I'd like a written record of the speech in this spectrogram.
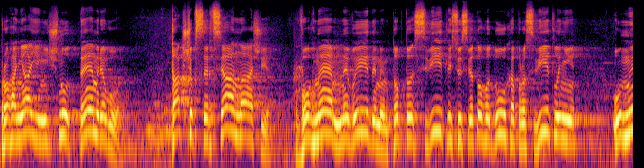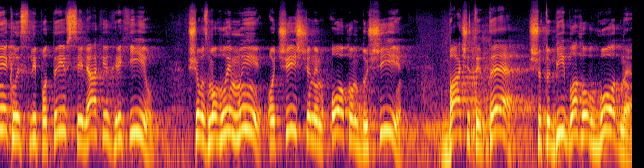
проганяє нічну темряву, так, щоб серця наші вогнем невидимим, тобто світлістю Святого Духа просвітлені, уникли сліпоти всіляких гріхів, щоб змогли ми очищеним оком душі бачити те, що тобі благовгодне,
